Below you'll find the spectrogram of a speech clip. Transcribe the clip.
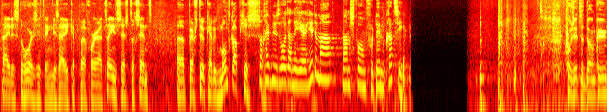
tijdens de hoorzitting. Die zei, ik heb voor 62 cent per stuk heb ik mondkapjes. Dan geef ik nu het woord aan de heer Hiddema namens Forum voor Democratie. Voorzitter, dank u.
